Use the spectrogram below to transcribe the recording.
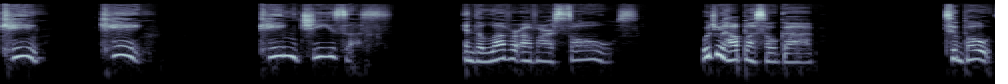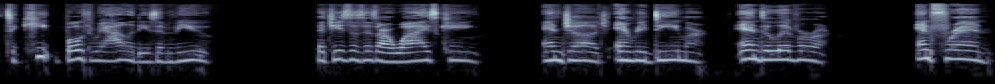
King, King, King Jesus and the lover of our souls. Would you help us, O oh God, to both to keep both realities in view? That Jesus is our wise king and judge and redeemer and deliverer and friend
